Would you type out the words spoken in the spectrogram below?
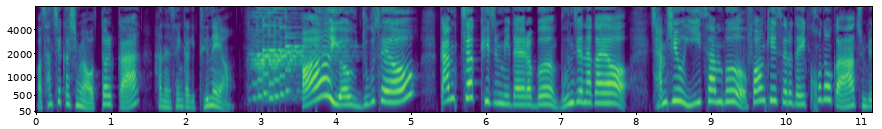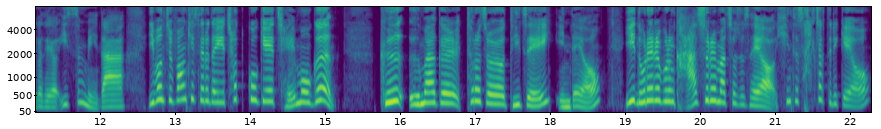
어, 산책하시면 어떨까 하는 생각이 드네요. 아, 여, 누구세요? 깜짝 퀴즈입니다, 여러분. 문제 나가요. 잠시 후 2, 3부 Funky Saturday 코너가 준비가 되어 있습니다. 이번 주 Funky Saturday 첫 곡의 제목은 그 음악을 틀어줘요 DJ인데요. 이 노래를 부른 가수를 맞춰주세요. 힌트 살짝 드릴게요.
